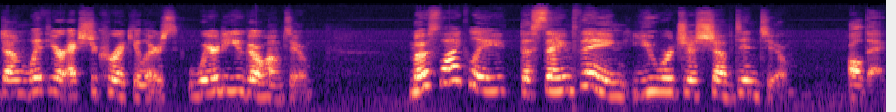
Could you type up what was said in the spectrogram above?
done with your extracurriculars, where do you go home to? Most likely the same thing you were just shoved into all day.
